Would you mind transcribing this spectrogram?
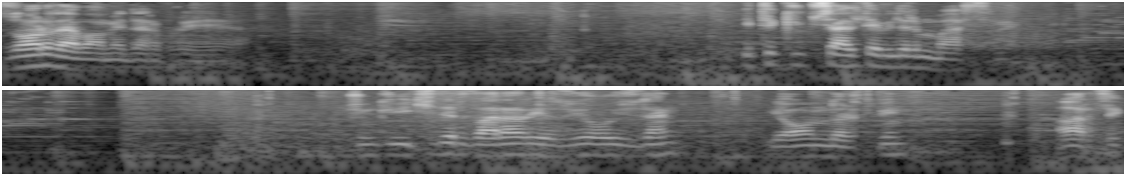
Zor devam eder buraya ya. Bir tık yükseltebilirim bahsimi. Çünkü ikidir zarar yazıyor o yüzden ya 14.000 artık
